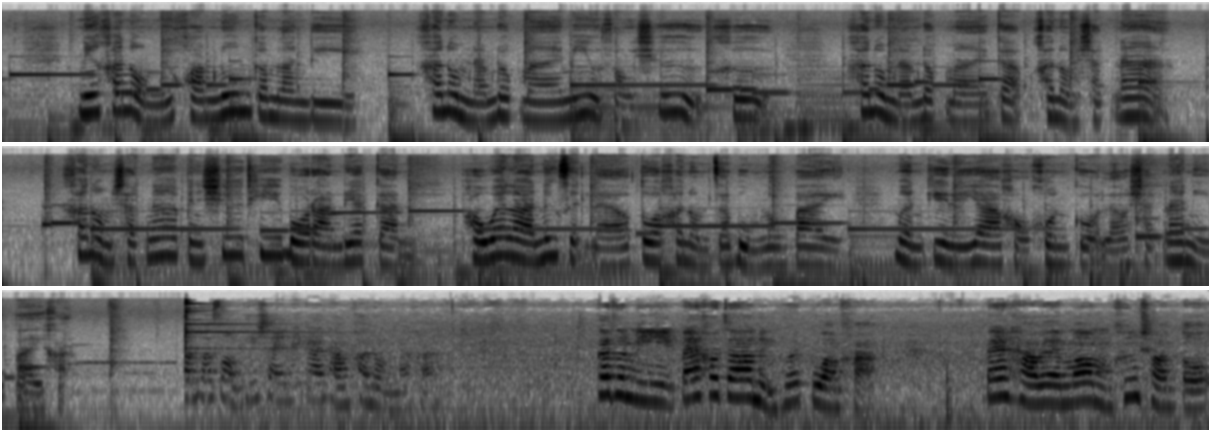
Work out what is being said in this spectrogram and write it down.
ด เนื้อขนมมีความนุ่มกำลังดี ขนมน้ำดอกไม้มีอยู่สองชื่อ คือ ขนมน้ำดอกไม้กับขนมชักหน้า ขนมชักหน้าเป็นชื่อที่โบราณเรียกกัน เพราะเวลานึ่งเสร็จแล้วตัวขนมจะบุ๋มลงไป เหมือนกิริยาของคนโกรธแล้วชักหน้าหนีไปค่ะส่วนผสมที่ใช้ในการทำขนมนะคะ ก็จะมีแป้งข้าวเจ้าหนึ่งถ้วยตวงค่ะ แป้งทาวเวลมอมครึ่งช้อนโต๊ะ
